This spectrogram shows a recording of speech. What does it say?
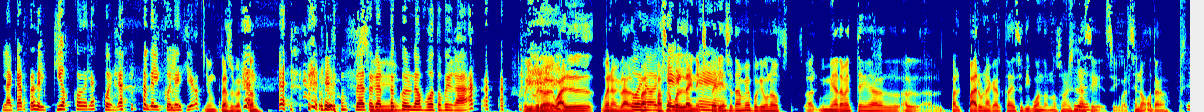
la carta del kiosco de la escuela, del colegio, Y un pedazo de cartón. era un pedazo de cartón con una foto pegada. Oye, pero igual, bueno, claro, Bueno, pa- pasa por la eh. inexperiencia también, porque uno inmediatamente al, al- al palpar una carta de ese tipo, cuando no son originales, Sí. se, se- igual se nota. Sí.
